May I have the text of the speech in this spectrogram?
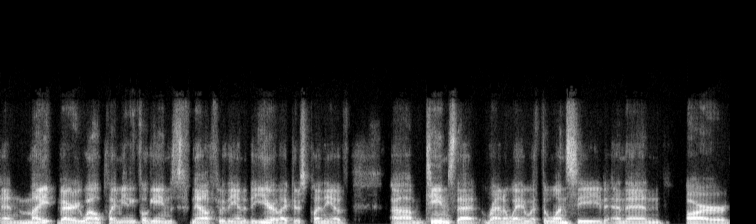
and might very well play meaningful games now through the end of the year. Like there's plenty of um, teams that ran away with the one seed and then are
